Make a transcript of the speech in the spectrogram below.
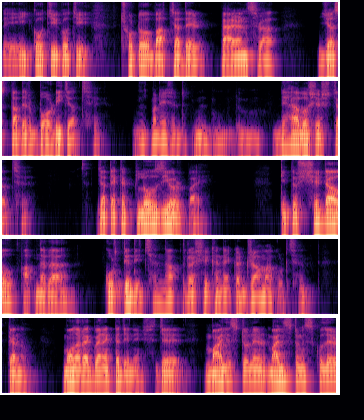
এই- কচি কচি ছোট বাচ্চাদের প্যারেন্টসরা জাস্ট তাদের বডি চাচ্ছে মানে দেহাবশেষ চাচ্ছে যাতে একটা ক্লোজিওর পায়। কিন্তু সেটাও আপনারা করতে দিচ্ছেন না, আপনারা সেখানে একটা ড্রামা করছেন। কেন? মনে রাখবেন একটা জিনিস, যে মাইলস্টোনের মাইলস্টোন স্কুলের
